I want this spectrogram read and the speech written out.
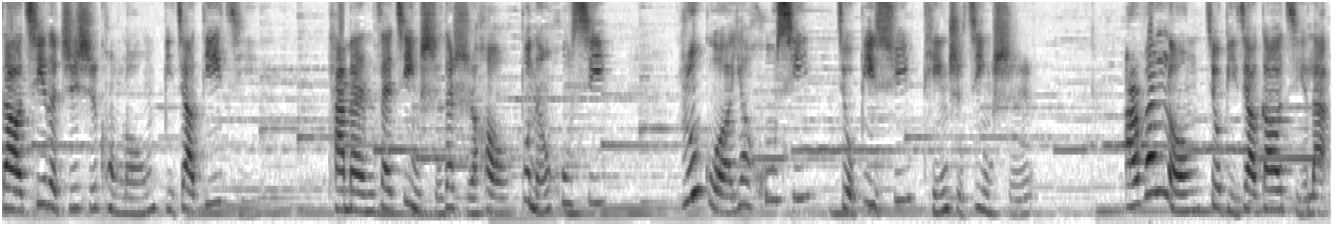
早期的植食恐龙比较低级，它们在进食的时候不能呼吸，如果要呼吸，就必须停止进食。而弯龙就比较高级了。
